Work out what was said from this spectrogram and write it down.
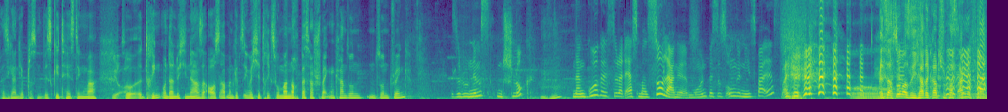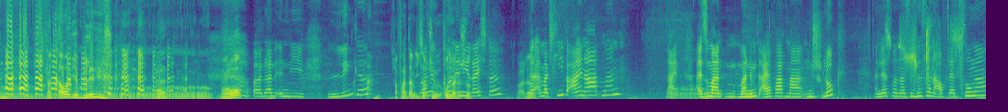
weiß ich gar nicht, ob das ein Whisky-Tasting war, Ja. so äh, trinken und dann durch die Nase ausatmen. Gibt es irgendwelche Tricks, wo man noch besser schmecken kann, so ein, so ein Drink? Also du nimmst einen Schluck Mhm. und dann gurgelst du das erstmal so lange im Mund, bis es ungenießbar ist. Jetzt sag sowas nicht, ich hatte gerade schon fast angefangen. ich vertraue dir blind. oh. Und dann in die linke Verdammt, ich habe schon und in die rechte. Warte. Dann einmal tief einatmen. Nein, also man, man nimmt einfach mal einen Schluck, dann lässt man das ein bisschen auf der Zunge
